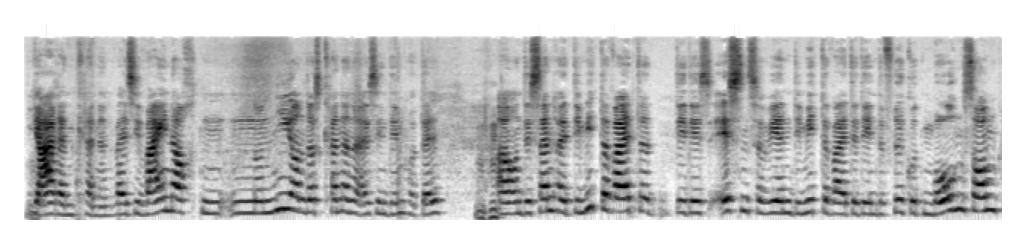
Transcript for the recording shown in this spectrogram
Jahren kennen, weil sie Weihnachten noch nie anders kennen als in dem Hotel. Mhm. Uh, und das sind halt die Mitarbeiter, die das Essen servieren, die Mitarbeiter, die in der Früh Guten Morgen sagen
